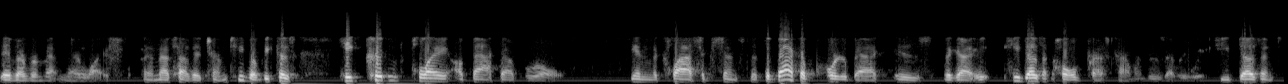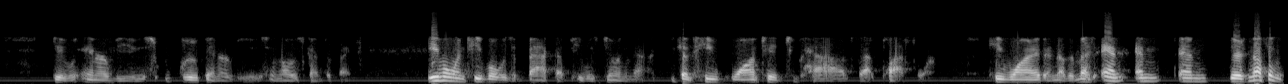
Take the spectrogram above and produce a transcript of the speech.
they've ever met in their life, and that's how they termed Tebow because he couldn't play a backup role in the classic sense that the backup quarterback is the guy who he doesn't hold press conferences every week. He doesn't do interviews, group interviews, and those kinds of things. Even when Tebow was a backup, he was doing that because he wanted to have that platform. he wanted another mess. And and and there's nothing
